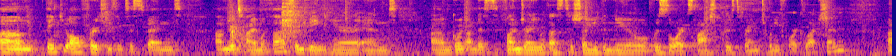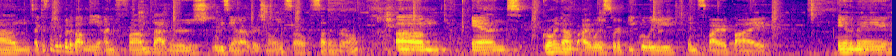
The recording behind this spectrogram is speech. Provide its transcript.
Um, thank you all for choosing to spend um, your time with us and being here and um, going on this fun journey with us to show you the new resort slash pre-spring 24 collection. Um, I guess a little bit about me. I'm from Baton Rouge, Louisiana originally, so Southern girl. Um, and growing up, I was sort of equally inspired by anime,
